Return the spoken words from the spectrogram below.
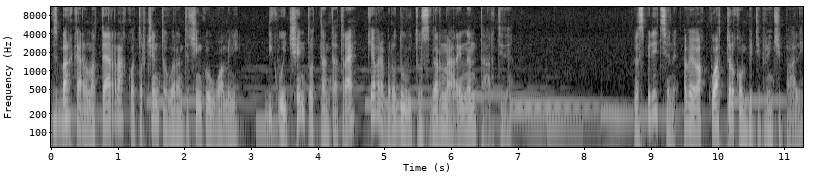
e sbarcarono a terra 445 uomini, di cui 183 che avrebbero dovuto svernare in Antartide. La spedizione aveva quattro compiti principali.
